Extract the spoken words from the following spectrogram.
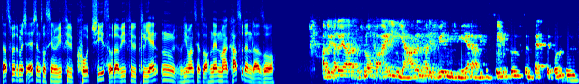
Das würde mich echt interessieren. Wie viele Coaches oder wie viele Klienten, wie man es jetzt auch nennen mag, hast du denn da so? Also ich hatte ja noch vor einigen Jahren hatte ich wesentlich mehr, da hatte ich 10, 15 feste Kunden.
